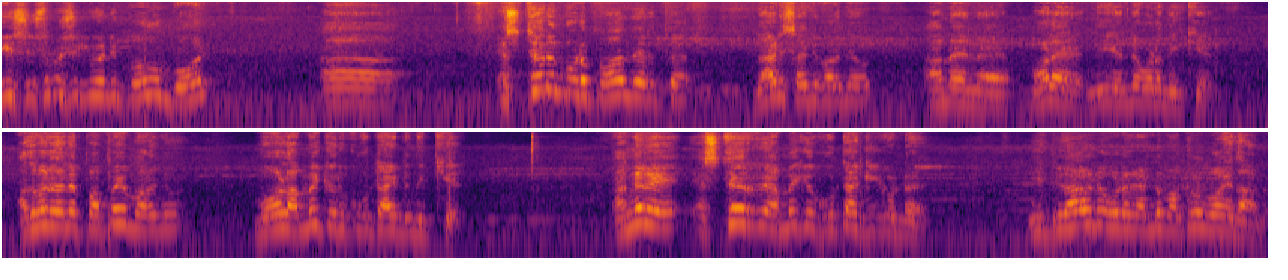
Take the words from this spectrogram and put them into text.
ഈ ശുശ്രൂഷയ്ക്ക് വേണ്ടി പോകുമ്പോൾ എസ്റ്ററും കൂടെ പോകാൻ നേരത്ത് ആന്റി പറഞ്ഞു ആമേൻ മോളെ നീ എന്റെ കൂടെ നിൽക്കുക അതുപോലെ തന്നെ പപ്പയും പറഞ്ഞു മോൾ അമ്മയ്ക്ക് ഒരു കൂട്ടായിട്ട് നിൽക്കുക അങ്ങനെ എസ്റ്ററിനെ അമ്മയ്ക്ക് കൂട്ടാക്കിക്കൊണ്ട് ഈ പിതാവിന്റെ കൂടെ രണ്ട് മക്കൾ പോയതാണ്.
